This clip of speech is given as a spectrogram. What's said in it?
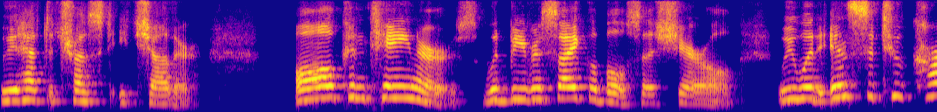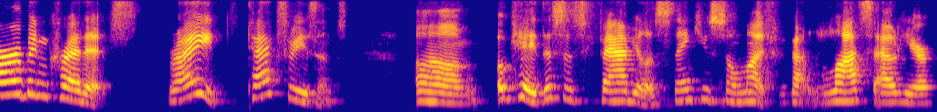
we have to trust each other. All containers would be recyclable, says Cheryl. We would institute carbon credits, right? Tax reasons. Um, okay, this is fabulous. Thank you so much. We've got lots out here.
